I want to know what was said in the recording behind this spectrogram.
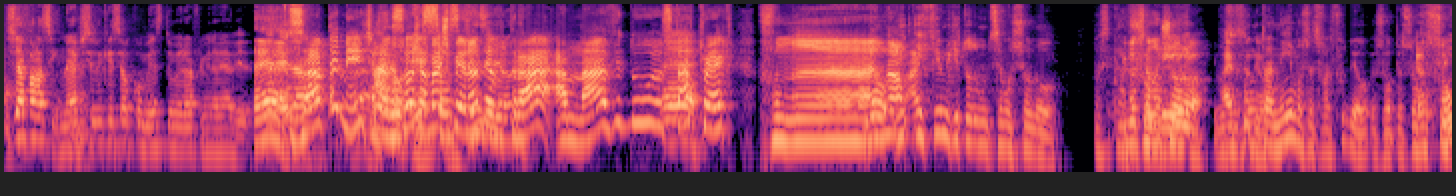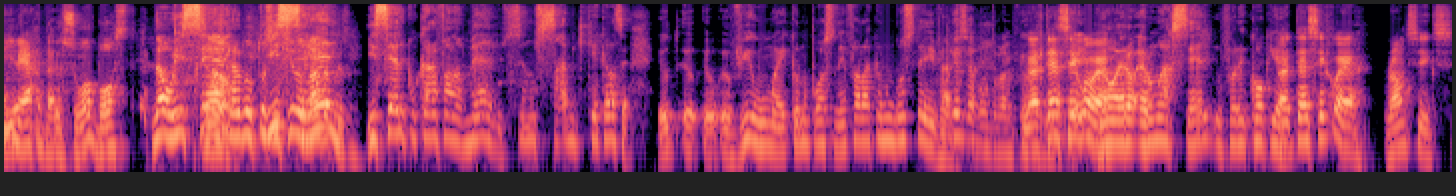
você já fala assim, não é possível que esse é o começo do melhor filme da minha vida. É, Exatamente, a Ah, não, pessoa já esses vai esperando 15 minutos. entrar a nave do Star Trek. Fum, Não, não, e, e filme que todo mundo se emocionou? Você, cara, E você não chorei, chorou. E você Aí não fudeu. tá nem emocionado. Você fala, fudeu, eu sou uma pessoa Eu sou um fria, merda. Eu sou uma bosta. Não, e sério. cara, não tô e sentindo sério, nada. E sério que o cara fala, velho, você não sabe o que é aquela série. Eu, eu, eu, eu vi uma aí que eu não posso nem falar que eu não gostei, Por que velho. você apontou pra mim? Eu até sei qual é. Não, era, era uma série, eu falei, qual que Eu é? até sei qual é. Round Six.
